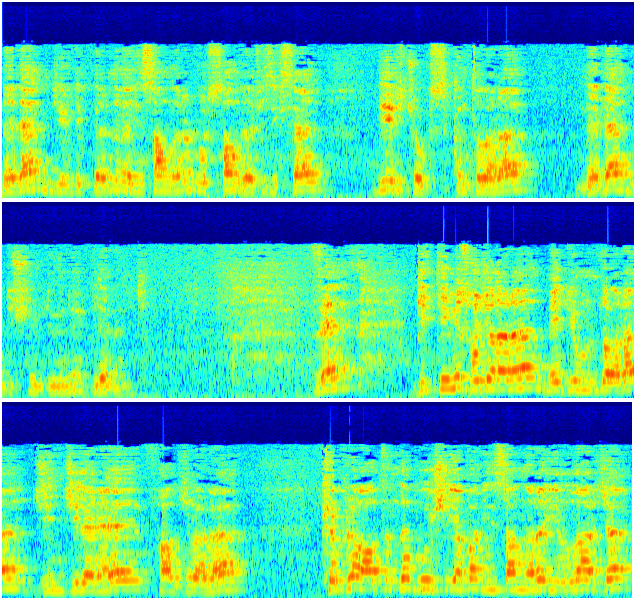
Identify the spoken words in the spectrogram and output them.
neden girdiklerini ve insanların ruhsal ve fiziksel birçok sıkıntılara neden düşürdüğünü bilemedik. Ve gittiğimiz hocalara, medyumlara, cincilere, falcılara, köprü altında bu işi yapan insanlara yıllarca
